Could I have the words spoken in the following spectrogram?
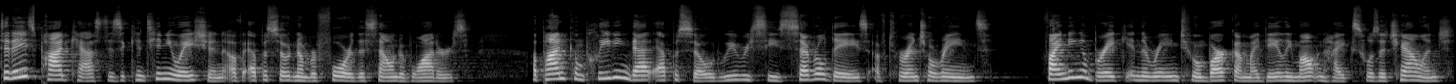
Today's podcast is a continuation of episode number 4 The Sound of Waters. Upon completing that episode, we received several days of torrential rains. Finding a break in the rain to embark on my daily mountain hikes was a challenge.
